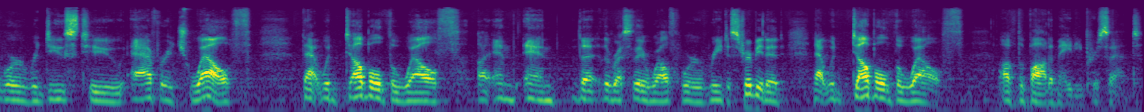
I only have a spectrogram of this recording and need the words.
were reduced to average wealth, that would double the wealth, uh, and, and the, the rest of their wealth were redistributed, that would double the wealth of the bottom 80%.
